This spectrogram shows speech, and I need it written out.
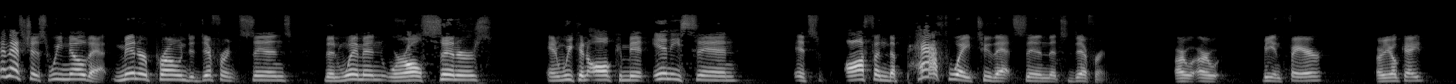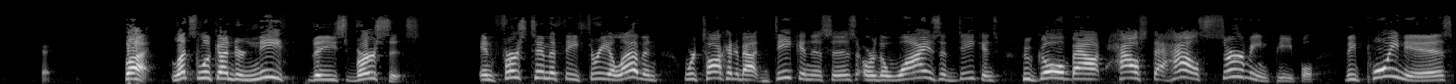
and that's just we know that men are prone to different sins than women. We're all sinners, and we can all commit any sin. It's often the pathway to that sin that's different. Are, are being fair? Are you okay? Okay. But let's look underneath these verses. In 1 Timothy 3:11, we're talking about deaconesses or the wives of deacons who go about house to house serving people. The point is,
